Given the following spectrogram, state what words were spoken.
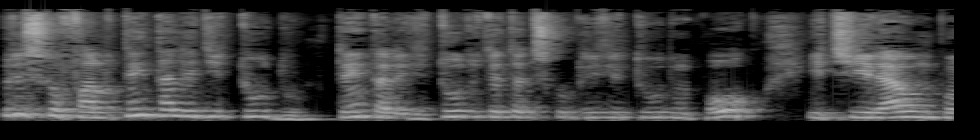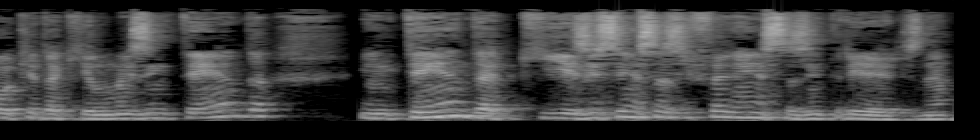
Por isso que eu falo, tenta ler de tudo, tenta ler de tudo, tenta descobrir de tudo um pouco e tirar um pouco daquilo, mas entenda, entenda que existem essas diferenças entre eles, né?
